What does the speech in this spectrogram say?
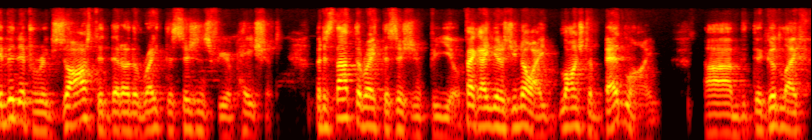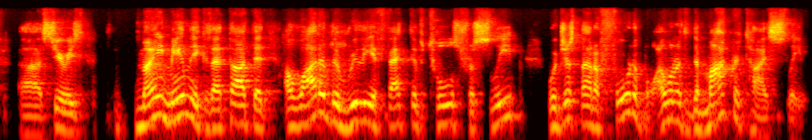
even if we're exhausted, that are the right decisions for your patient. But it's not the right decision for you. In fact, I, as you know, I launched a bedline, um, the- the Good Life uh, series, main- mainly because I thought that a lot of the really effective tools for sleep were just not affordable. I wanted to democratize sleep.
